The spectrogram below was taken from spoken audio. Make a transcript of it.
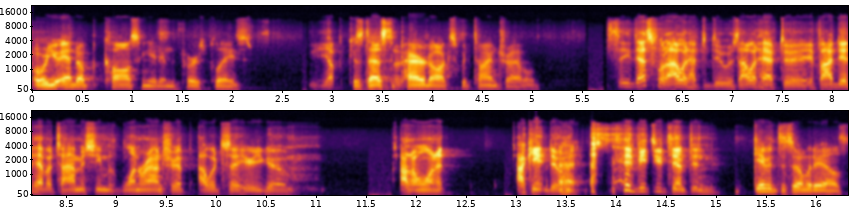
Or you end up causing it in the first place. Yep. Because that's the paradox with time travel. See, that's what I would have to do. Is I would have to, if I did have a time machine with one round trip, I would say, here you go. I don't want it. I can't do it. It'd be too tempting. Give it to somebody else.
